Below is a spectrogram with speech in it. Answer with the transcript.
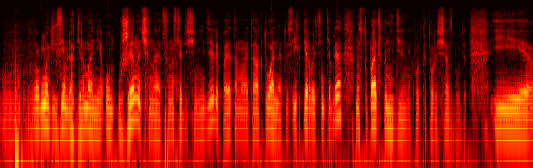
Во многих землях Германии он уже начинается на следующей неделе, поэтому это актуально. То есть их 1 сентября наступает в понедельник, вот который сейчас будет. И э,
